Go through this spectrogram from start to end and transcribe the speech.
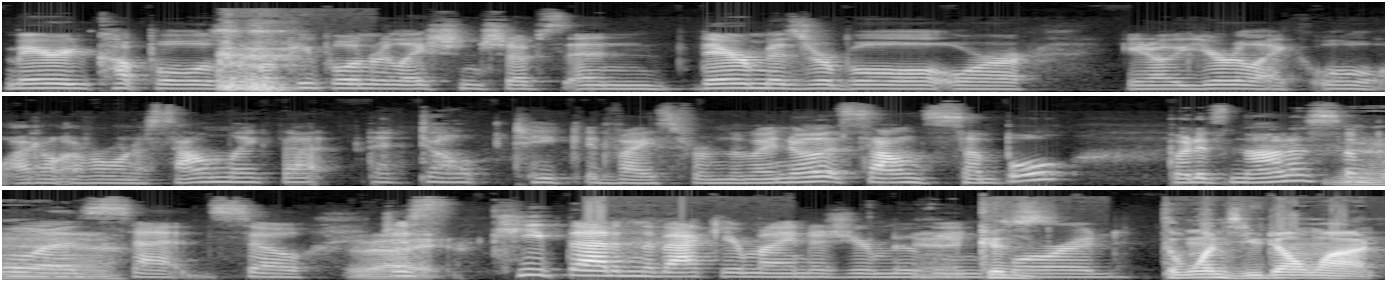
married couples or people in relationships and they're miserable or you know you're like oh i don't ever want to sound like that then don't take advice from them i know it sounds simple but it's not as simple Yeah. as said so Right. just keep that in the back of your mind as you're moving 'cause forward the ones you don't want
